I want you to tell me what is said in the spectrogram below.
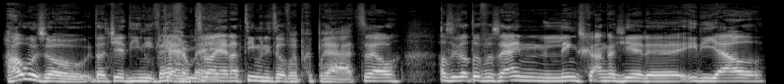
Hou we zo dat je die niet kent, terwijl jij daar tien minuten over hebt gepraat. Terwijl als ik dat over zijn links geëngageerde ideaal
